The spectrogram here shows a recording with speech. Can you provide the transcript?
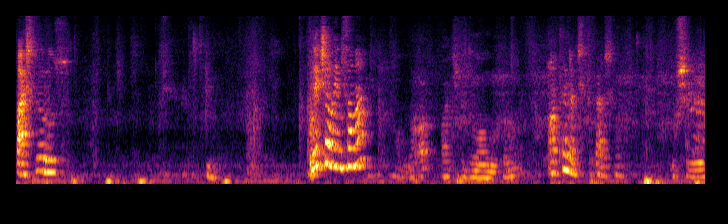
Başlıyoruz. Ne çalayım sana? Allah aç bir duman bakalım. Athena çıktı karşıma. Bu şehir.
